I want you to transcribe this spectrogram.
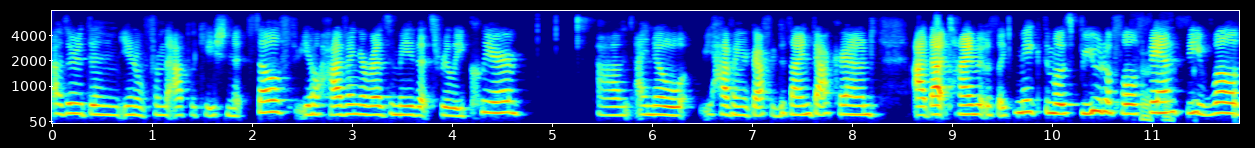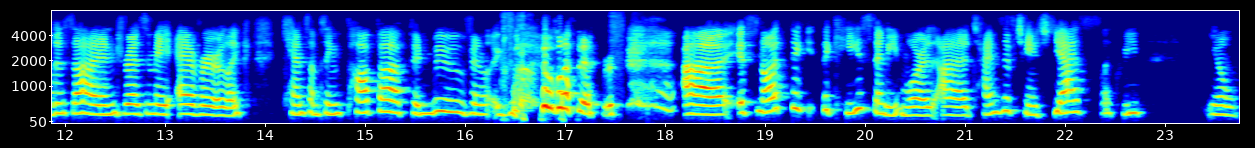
other than, you know, from the application itself, you know, having a resume that's really clear, um, I know having a graphic design background at that time, it was like make the most beautiful, fancy, well designed resume ever. Like, can something pop up and move and like whatever? Uh, it's not the, the case anymore. Uh, times have changed. Yes, like we, you know,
